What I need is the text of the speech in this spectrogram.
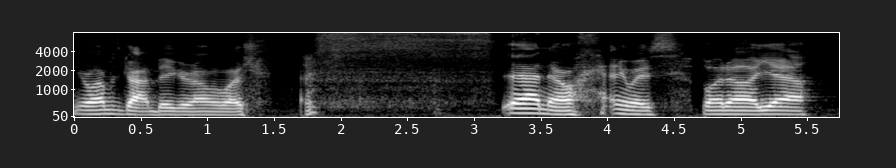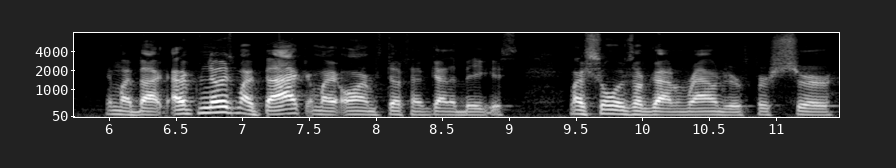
your arms gotten bigger. I was like, "Yeah, no." Anyways, but uh, yeah, in my back, I've noticed my back and my arms definitely have gotten the biggest. My shoulders have gotten rounder for sure.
